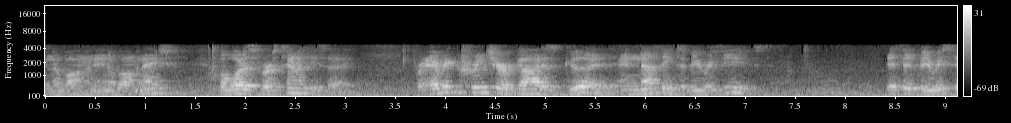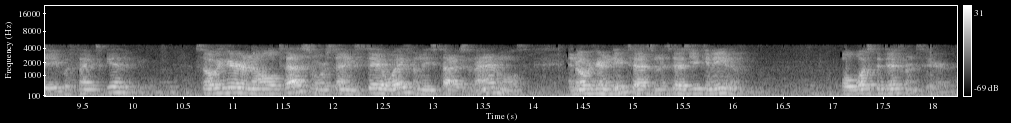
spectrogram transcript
in, abomin- in abomination. But what does 1 Timothy say? For every creature of God is good, and nothing to be refused if it be received with thanksgiving. So over here in the Old Testament, we're saying stay away from these types of animals, and over here in the New Testament, it says you can eat them. Well, what's the difference here?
